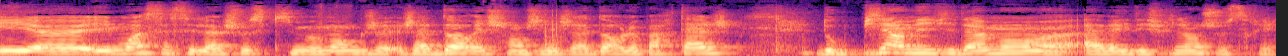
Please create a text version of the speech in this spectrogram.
Et, et moi, ça c'est la chose qui me manque. J'adore échanger, j'adore le partage. Donc, bien évidemment, avec des freelances, je serais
